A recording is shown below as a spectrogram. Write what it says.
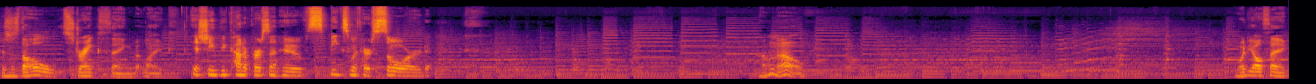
This is the whole strength thing, but like. Is she the kind of person who speaks with her sword? I don't know. What do y'all think?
